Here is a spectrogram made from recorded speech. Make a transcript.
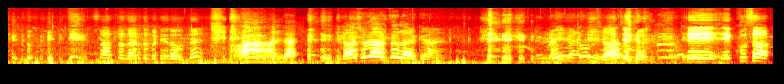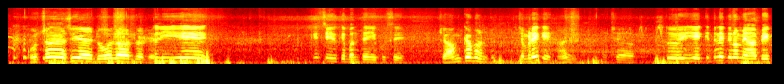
सात हज़ार तो बटेरा होता है हाँ हाँ ले दस हज़ार तो लेके आए हैं। नहीं तू मिजाज ते एक खुसा गुस्सा ऐसी है दो हज़ार तो ये किस चीज़ के बनते हैं ये खुसे शाम के बनते चमड़े के? हाँ जी। अच्छा तो ये कितने दिनों में आप एक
